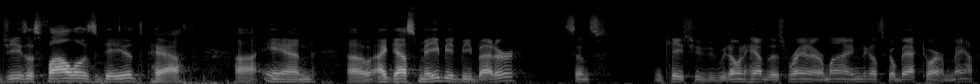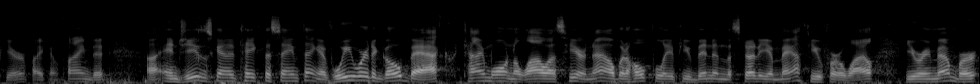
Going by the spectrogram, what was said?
Jesus follows David's path, uh, and uh, I guess maybe it'd be better since in case you, we don't have this right in our mind, let's go back to our map here if I can find it. Uh, and Jesus is going to take the same thing. If we were to go back, time won't allow us here now, but hopefully, if you've been in the study of Matthew for a while, you remember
